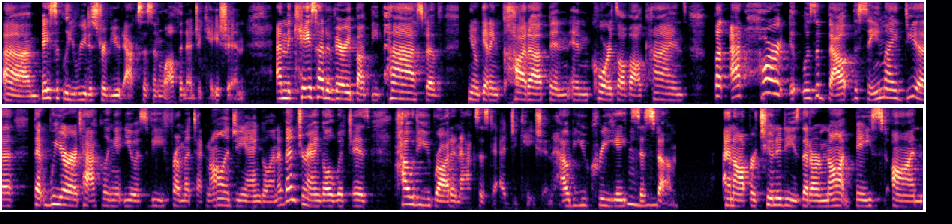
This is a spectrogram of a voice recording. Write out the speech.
um, basically redistribute access and wealth and education. And the case had a very bumpy past of, you know, getting caught up in, in courts of all kinds. But at heart, it was about the same idea that we are tackling at USV from a technology angle and a venture angle, which is how do you broaden access to education? How do you create mm-hmm. systems and opportunities that are not based on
